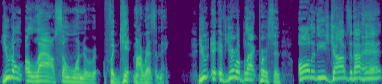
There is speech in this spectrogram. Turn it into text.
You don't allow someone to forget my resume. You if you're a black person, all of these jobs that I had,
